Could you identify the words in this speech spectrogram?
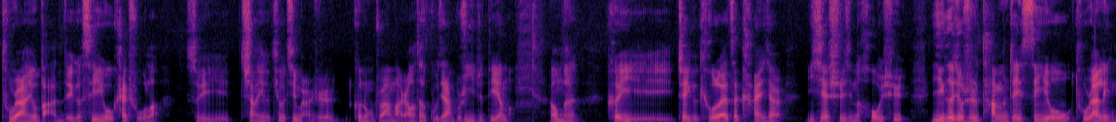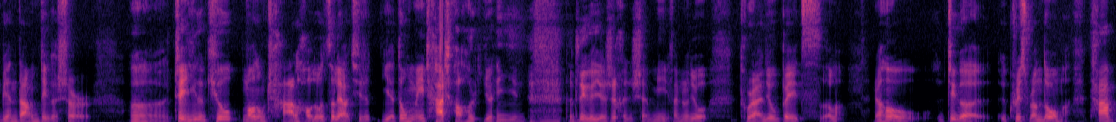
突然又把这个 CEO 开除了，所以上一个 Q 基本上是各种 drama，然后它股价不是一直跌嘛，然后我们。可以这个 Q 来再看一下一些事情的后续，一个就是他们这 CEO 突然领便当这个事儿，呃，这一个 Q 猫总查了好多资料，其实也都没查着原因，他这个也是很神秘，反正就突然就被辞了。然后这个 Chris Rondo 嘛，他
